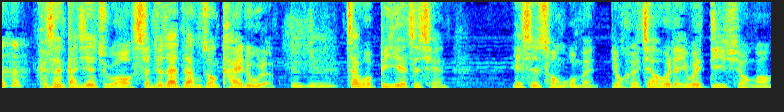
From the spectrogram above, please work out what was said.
可是很感谢主哦，神就在当中开路了。在我毕业之前。也是从我们永和教会的一位弟兄哦，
